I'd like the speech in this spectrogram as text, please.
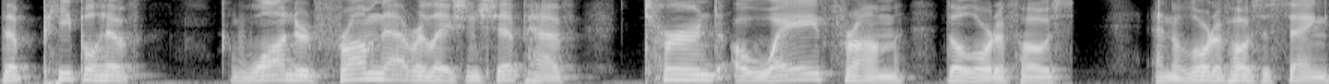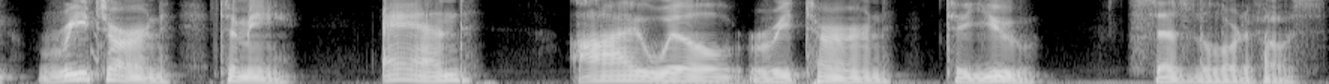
the people have wandered from that relationship, have turned away from the Lord of hosts. And the Lord of hosts is saying, Return to me, and I will return to you, says the Lord of hosts.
